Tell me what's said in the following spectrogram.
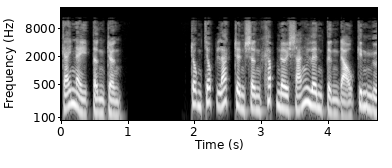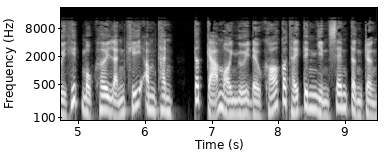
cái này Tần Trần. Trong chốc lát trên sân khắp nơi sáng lên từng đạo kinh người hít một hơi lạnh khí âm thanh, tất cả mọi người đều khó có thể tin nhìn xem Tần Trần,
